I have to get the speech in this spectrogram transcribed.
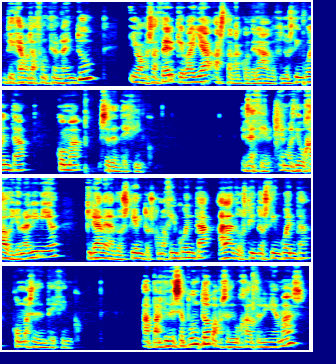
Utilizamos la función line2 y vamos a hacer que vaya hasta la coordenada 250,75. Es decir, hemos dibujado ya una línea que irá de la 200,50 a la 250,75. A partir de ese punto vamos a dibujar otra línea más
